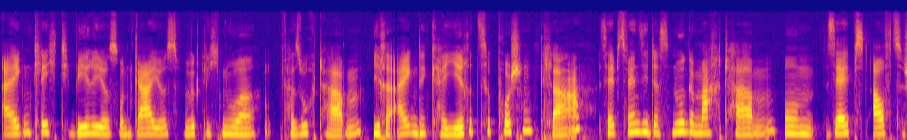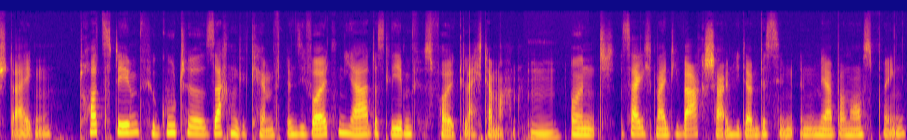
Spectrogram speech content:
eigentlich Tiberius und Gaius wirklich nur versucht haben, ihre eigene Karriere zu pushen, klar. Selbst wenn sie das nur gemacht haben, um selbst aufzusteigen trotzdem für gute Sachen gekämpft, denn sie wollten ja das Leben fürs Volk leichter machen. Mhm. Und, sage ich mal, die Waagschalen wieder ein bisschen in mehr Balance bringen.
